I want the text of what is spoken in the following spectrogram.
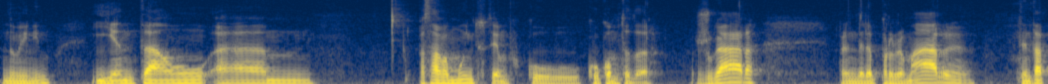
no mínimo, e então um, passava muito tempo com, com, o computador. Jogar, aprender a programar, tentar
